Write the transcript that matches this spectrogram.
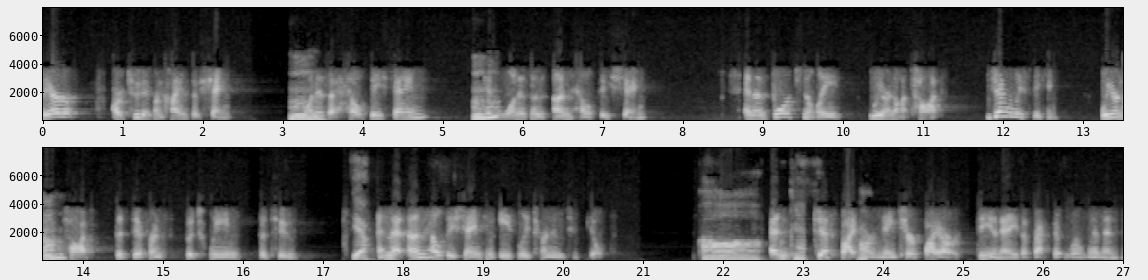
There are two different kinds of shame. Mm. One is a healthy shame, mm-hmm. and one is an unhealthy shame. And unfortunately, we are not taught, generally speaking, we are not mm-hmm. taught the difference between the two. Yeah. And that unhealthy shame can easily turn into guilt. Ah. And okay. just by our nature, by our DNA, the fact that we're women,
